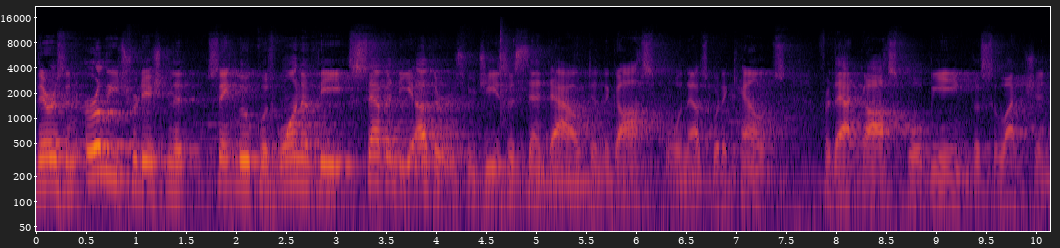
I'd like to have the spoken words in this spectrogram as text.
There is an early tradition that St. Luke was one of the 70 others who Jesus sent out in the gospel, and that's what accounts for that gospel being the selection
